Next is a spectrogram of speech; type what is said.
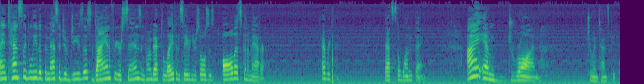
I intensely believe that the message of Jesus dying for your sins and coming back to life and saving your souls is all that's going to matter. Everything. That's the one thing. I am drawn to intense people.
